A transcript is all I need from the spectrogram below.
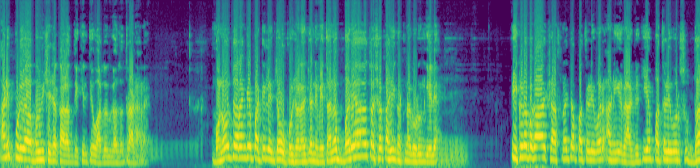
आणि पुढे भविष्याच्या काळात देखील ते वाजत गाजत राहणार आहे. मनोज जरांगे पाटील यांच्या उपोषणाच्या निमित्तानं बऱ्याच अशा काही घटना घडून गेल्या. इकडं बघा शासनाच्या पातळीवर आणि राजकीय पातळीवर सुद्धा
